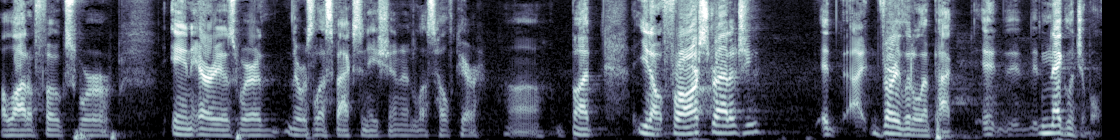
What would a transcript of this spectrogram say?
a lot of folks were in areas where there was less vaccination and less health care. Uh, but, you know, for our strategy, it, very little impact, it, it, negligible.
